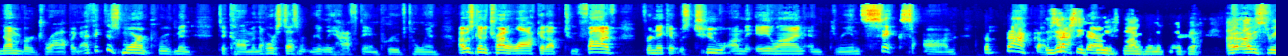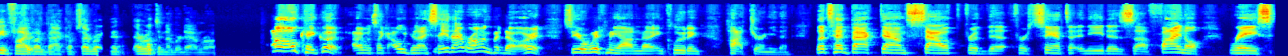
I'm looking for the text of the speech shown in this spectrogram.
number dropping. I think there's more improvement to come, and the horse doesn't really have to improve to win. I was going to try to lock it up two five. For Nick, it was two on the A line and three and six on the backup. It was actually three and five on the backup. I, I was three and five on backups. I wrote that, I wrote the number down wrong. Oh, okay, good. I was like, oh, did I say that wrong? But no. All right. So you're with me on uh, including Hot Journey. Then let's head back down south for the for Santa Anita's uh, final race.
